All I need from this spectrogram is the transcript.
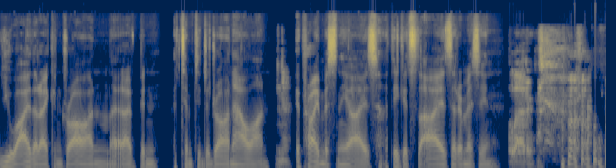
UI that I can draw on that I've been attempting to draw an owl on. Yeah. It probably missing the eyes. I think it's the eyes that are missing. The latter.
